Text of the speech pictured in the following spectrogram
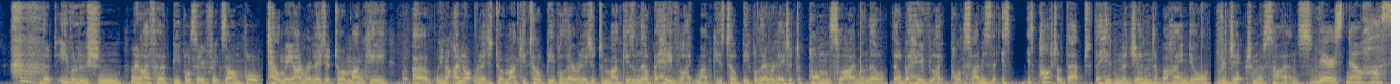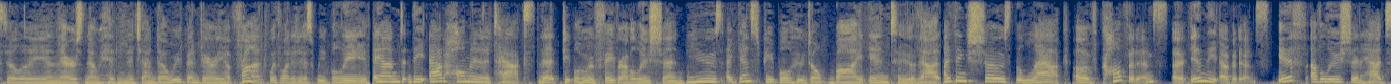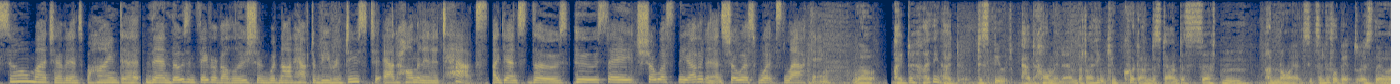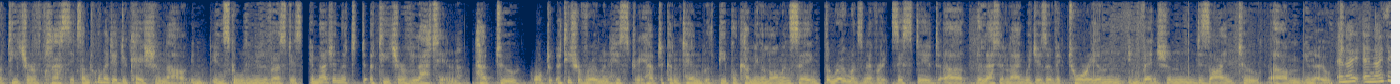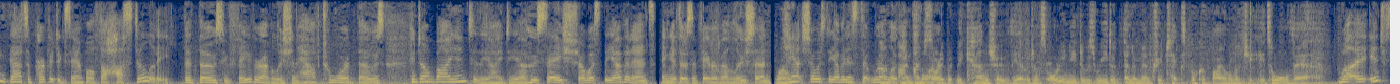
that evolution? I mean, I've heard people say, for example, "Tell me I'm related to a monkey." Uh, you know, I'm not related to a monkey. Tell people they're related to monkeys, and they'll behave like monkeys. Tell people they're related to pond slime, and they'll they'll behave like pond slime. Is is is part of that the hidden agenda behind your rejection of science? There's no hostility and there's no hidden agenda. We've been very upfront with what it is we believe. And the ad hominem attacks that people who favor evolution use against people who don't buy into that, I think shows the lack of confidence uh, in the evidence. If evolution had so much evidence behind it, then those in favor of evolution would not have to be reduced to ad hominem attacks against those who say, show us the evidence, show us what's lacking. Well, I, do, I think I dispute ad hominem, but I think you could understand a certain annoyance. It's a little bit as though a teacher of classics, I'm talking about education now, in, in schools and universities. Imagine that a teacher of Latin had to, or a teacher of Roman history had to contend with people coming along and saying, the Romans never existed, uh, the Latin language is a Victorian invention designed to, um, you know. And I, and I think that's a perfect example of the hostility that those who favor evolution have toward those who don't buy into the idea, who say, show us the evidence, and yet those in favor of evolution Well, can't show us the evidence that we're Um, looking I, for. I'm sorry, but we can show you the evidence. All you need to do is read an elementary textbook of biology. It's all there. Well,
